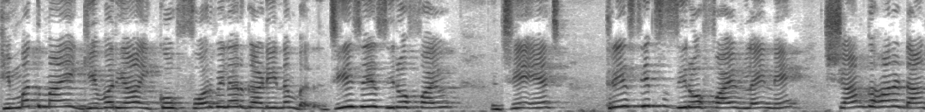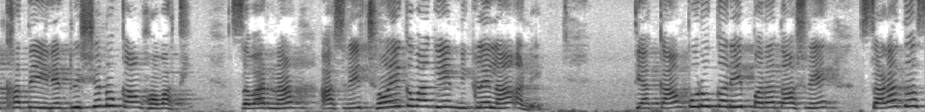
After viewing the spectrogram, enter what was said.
હિંમતમાઈ ગેવરિયા ઇકો ફોર વ્હીલર ગાડી number J J zero five J H three six zero five લઈને શ્યામગહાન ડાંગ ખાતે ઇલેક્ટ્રિશિયનનું કામ હોવાથી સવારના આશરે છ એક વાગે નીકળેલા અને ત્યાં કામ પૂરું કરી પરત આશરે સાડા દસ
